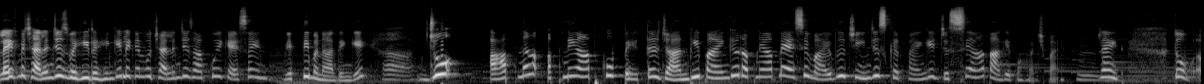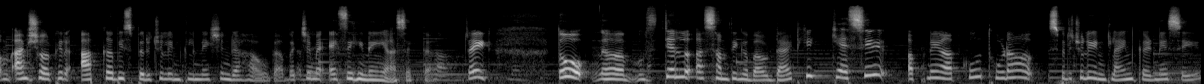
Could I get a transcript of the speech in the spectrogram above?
लाइफ में चैलेंजेस वही रहेंगे लेकिन वो चैलेंजेस आपको एक ऐसा व्यक्ति बना देंगे हाँ। जो आप ना अपने आप को बेहतर जान भी पाएँगे और अपने आप में ऐसे वाइबल चेंजेस कर पाएँगे जिससे आप आगे पहुँच पाए राइट right? तो आई एम श्योर फिर आपका भी स्पिरिचुअल इंक्लिनेशन रहा होगा बच्चे में ऐसे ही नहीं आ सकता राइट तो tell us something about that कि कैसे अपने आप को थोड़ा स्पिरिचुअली इंक्लाइन करने से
